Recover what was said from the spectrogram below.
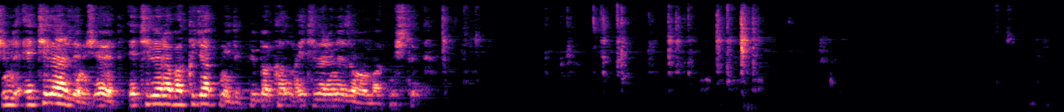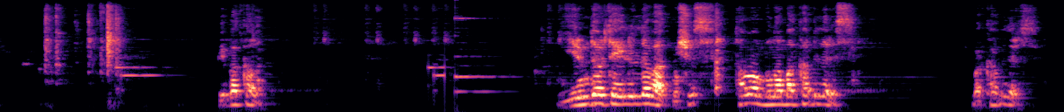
Şimdi etiler demiş. Evet etilere bakacak mıydık? Bir bakalım etilere ne zaman bakmıştık? Bir bakalım. 24 Eylül'de bakmışız. Tamam buna bakabiliriz. Bakabiliriz.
